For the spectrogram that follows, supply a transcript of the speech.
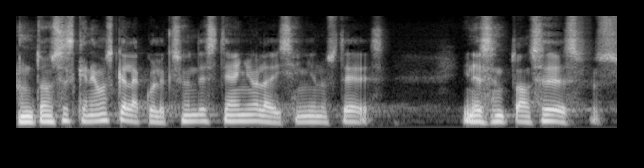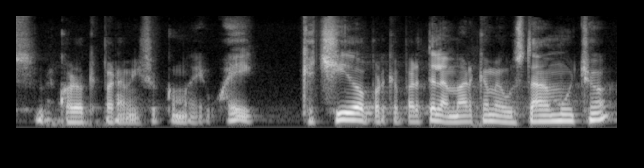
Entonces queremos que la colección de este año la diseñen ustedes. Y en ese entonces, pues me acuerdo que para mí fue como de, güey, qué chido, porque aparte la marca me gustaba mucho.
